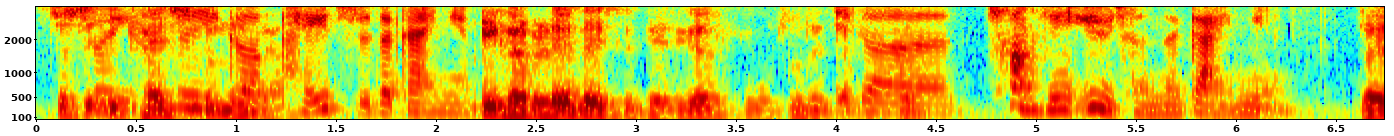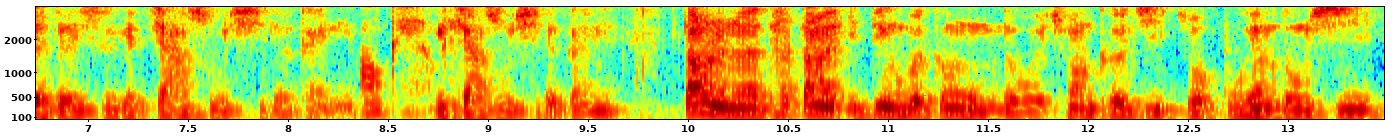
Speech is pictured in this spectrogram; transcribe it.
这是一开始的目标。一个培植的概念，一个类类似培这个辅助的角色，一个创新育成的概念。对对，是个加速器的概念，OK，一个加速器的概念。当然呢，它当然一定会跟我们的伟创科技做不一样的东西，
